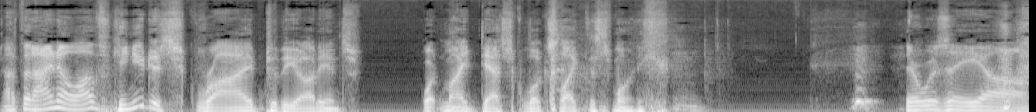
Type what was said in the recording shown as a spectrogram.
not that I know of. Can you describe to the audience what my desk looks like this morning? There was a uh,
